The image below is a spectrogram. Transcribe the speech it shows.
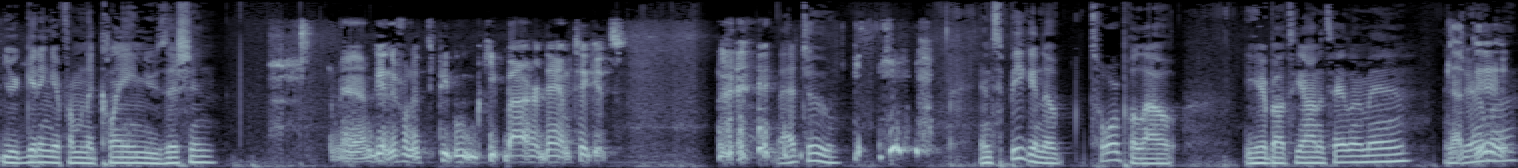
you're getting it from an acclaimed musician. Man, I'm getting it from the people who keep buying her damn tickets. That too. and speaking of tour pullout, you hear about Teyana Taylor, man? I Jeremih?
